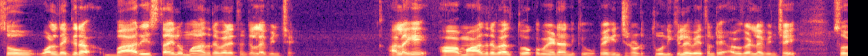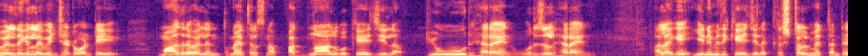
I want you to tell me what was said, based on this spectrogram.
సో వాళ్ళ దగ్గర భారీ స్థాయిలో మాదద్రవ్యాలు అయితే లభించాయి. అలాగే ఆ మాదద్రవ్యాలు తూకం వేయడానికి ఉపయోగించినటువంటి తూనికలు ఏవైతే ఉంటాయి అవి కూడా లభించాయి. సో వీళ్ళ దగ్గర లభించినటువంటి మాదిరవేలు ఎంత ఉన్నాయో తెలిసిన పద్నాలుగు కేజీల ప్యూర్ హెరాయిన్ ఒరిజినల్ హెరాయిన్. అలాగే ఎనిమిది కేజీల క్రిస్టల్ మెత్ అంటే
